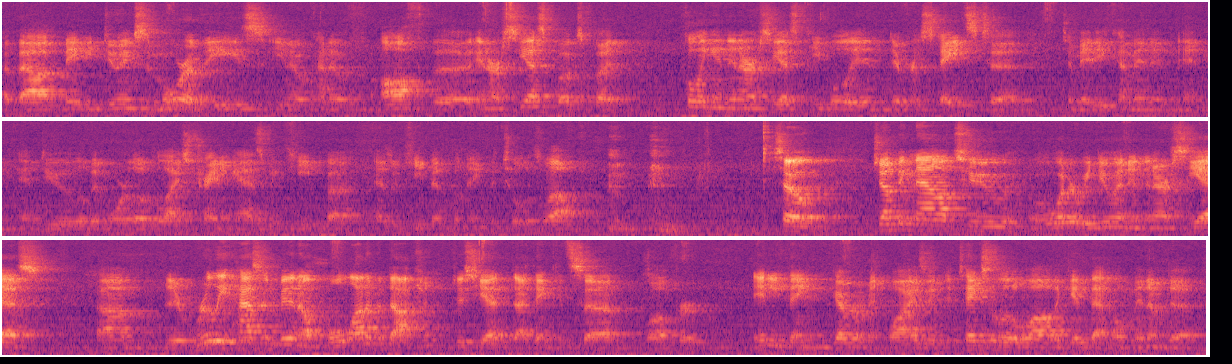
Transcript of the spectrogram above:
about maybe doing some more of these, you know, kind of off the NRCS books, but pulling in NRCS people in different states to, to maybe come in and, and, and do a little bit more localized training as we keep, uh, as we keep implementing the tool as well. so jumping now to what are we doing in NRCS, um, there really hasn't been a whole lot of adoption just yet. I think it's, uh, well, for anything government-wise, it, it, takes a little while to get that momentum to,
